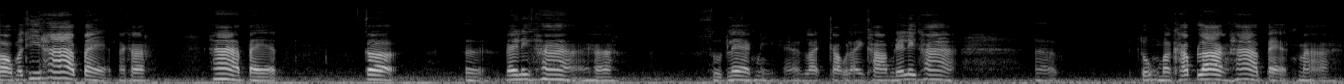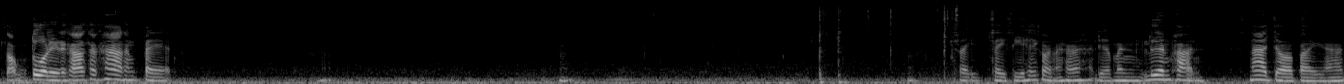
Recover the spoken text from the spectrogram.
ออกมาที่ห้าแปดนะคะห้าแปดก็ เออได้เลขห้านะคะ สูตรแรกนี่ลายเก่าลายคามได้เลขห้า เอ่งบังคับล่างห้าแปดมาสองตัวเลยนะคะ ทั้งห้าทั้งแปดใส่ใส่สีให้ก่อนนะคะ เดี๋ยวมันเลื่อนผ่านหน้าจอไปนะ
